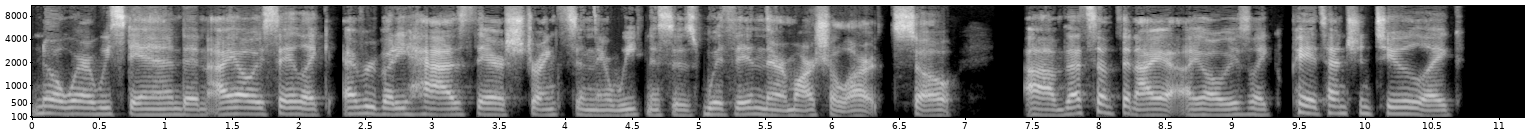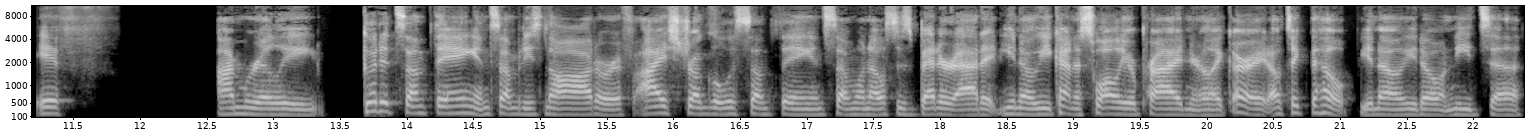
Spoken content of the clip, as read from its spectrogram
know where we stand and I always say like everybody has their strengths and their weaknesses within their martial arts. So um, that's something I I always like pay attention to like if I'm really good at something and somebody's not or if I struggle with something and someone else is better at it, you know, you kind of swallow your pride and you're like, "All right, I'll take the help." You know, you don't need to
